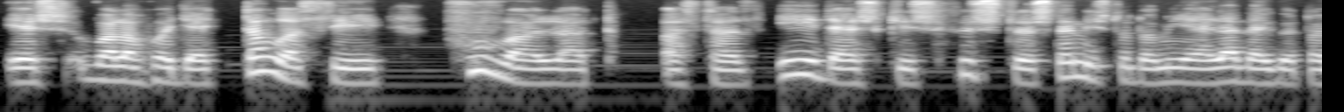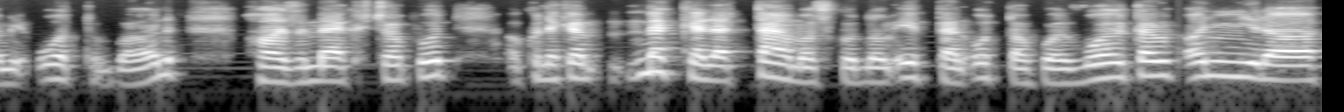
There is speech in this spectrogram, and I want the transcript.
és valahogy egy tavaszi fuvallat azt az édes kis füstös, nem is tudom milyen levegőt, ami ott van, ha az megcsapott, akkor nekem meg kellett támaszkodnom éppen ott, ahol voltam, annyira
